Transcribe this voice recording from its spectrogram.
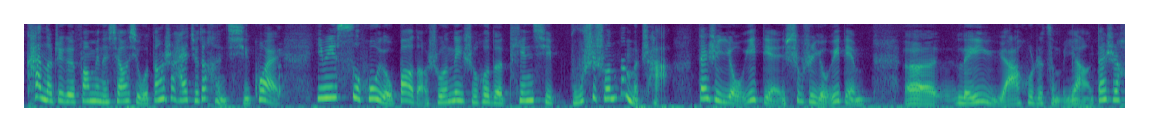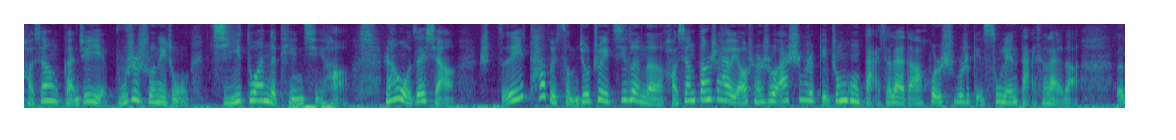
看到这个方面的消息，我当时还觉得很奇怪，因为似乎有报道说那时候的天气不是说那么差，但是有一点是不是有一点呃雷雨啊或者怎么样？但是好像感觉也不是说那种极端的天气哈。然后我在想，哎，他怎么就坠机了呢？好像当时还有谣传。说啊，是不是给中共打下来的啊，或者是不是给苏联打下来的？呃，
